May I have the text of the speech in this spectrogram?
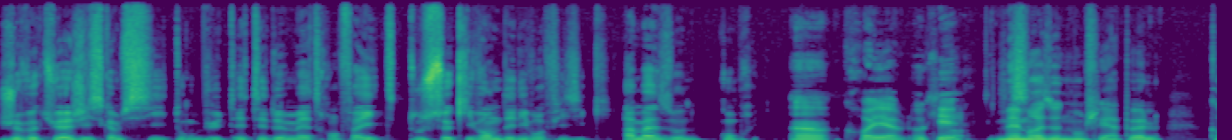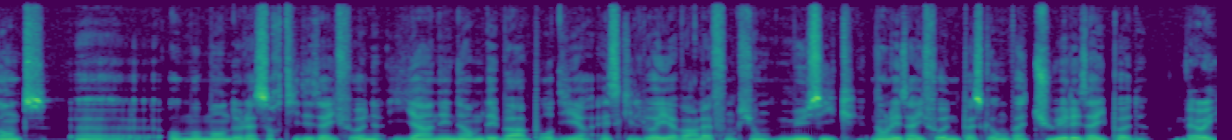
Je veux que tu agisses comme si ton but était de mettre en faillite tous ceux qui vendent des livres physiques, Amazon compris. Incroyable. Ok. Voilà. Même raisonnement chez Apple, quand euh, au moment de la sortie des iPhones, il y a un énorme débat pour dire est-ce qu'il doit y avoir la fonction musique dans les iPhones parce qu'on va tuer les iPods? Bah oui.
